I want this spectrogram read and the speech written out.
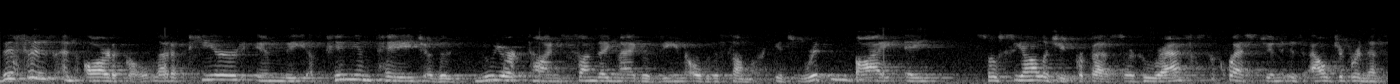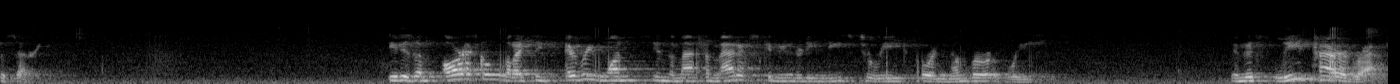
This is an article that appeared in the opinion page of the New York Times Sunday magazine over the summer. It's written by a sociology professor who asks the question, is algebra necessary? It is an article that I think everyone in the mathematics community needs to read for a number of reasons. In this lead paragraph,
